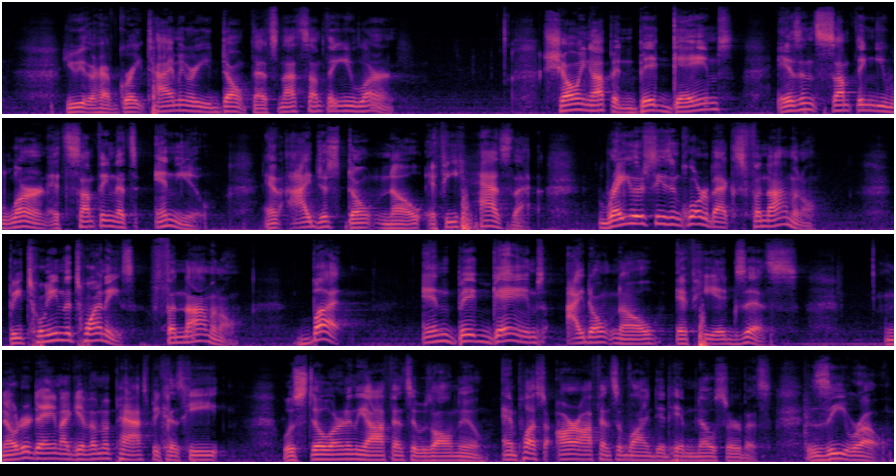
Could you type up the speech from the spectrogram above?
You either have great timing or you don't. That's not something you learn showing up in big games isn't something you learn, it's something that's in you. And I just don't know if he has that. Regular season quarterbacks, phenomenal. Between the 20s, phenomenal. But in big games, I don't know if he exists. Notre Dame, I give him a pass because he was still learning the offense. It was all new. And plus, our offensive line did him no service. Zero.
